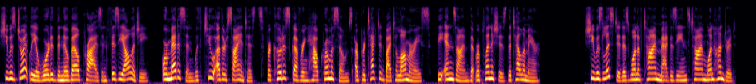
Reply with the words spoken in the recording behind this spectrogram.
she was jointly awarded the Nobel Prize in Physiology or Medicine with two other scientists for co discovering how chromosomes are protected by telomerase, the enzyme that replenishes the telomere. She was listed as one of Time magazine's Time 100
